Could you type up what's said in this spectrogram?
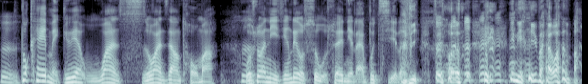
嗯，不可以每个月五万、十万这样投吗？我说你已经六十五岁，你来不及了，你最后一年一百万吧。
